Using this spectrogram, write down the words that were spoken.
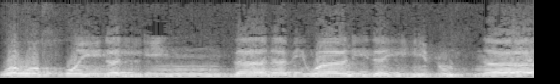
ووصينا الإنسان بوالديه حسنا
